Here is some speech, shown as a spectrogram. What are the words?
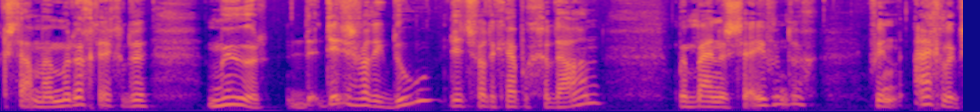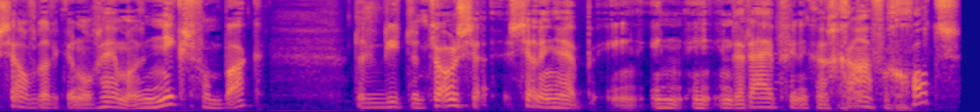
Ik sta met mijn rug tegen de muur. D dit is wat ik doe. Dit is wat ik heb gedaan. Ik ben bijna 70. Ik vind eigenlijk zelf dat ik er nog helemaal niks van bak dat ik die tentoonstelling heb in, in, in de Rijp... vind ik een gave gods.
